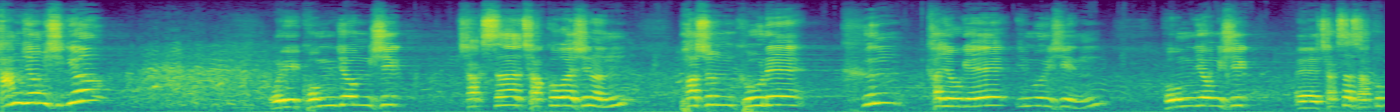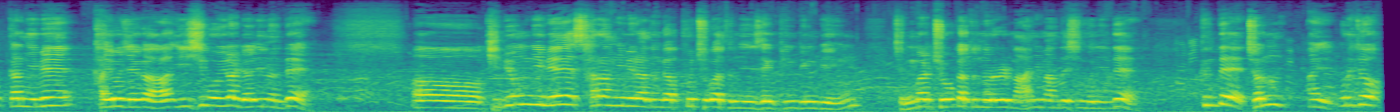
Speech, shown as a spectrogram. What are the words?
방정식이요? 우리 공정식 작사 작곡하시는 화순군의 큰 가요계의 인물이신 공정식 에, 작사 작곡가님의 가요제가 25일 날 열리는데 어, 김용님의 사랑님이라든가 부추 같은 인생 빙빙빙 정말 주옥 같은 노래를 많이 만드신 분인데 근데 저는 아니 우리 저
